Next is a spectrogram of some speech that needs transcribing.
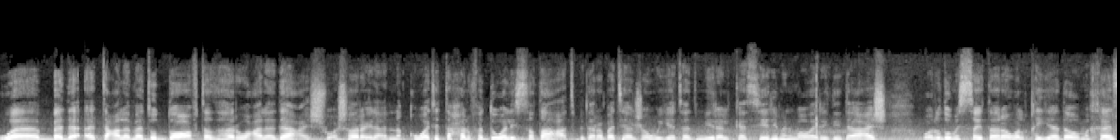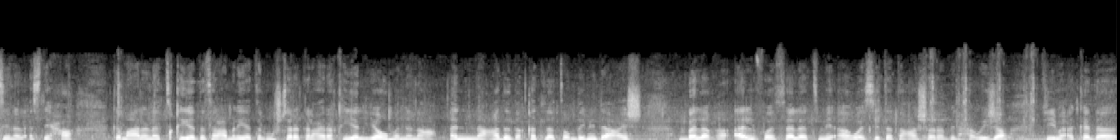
وبدأت علامات الضعف تظهر على داعش وأشار إلى أن قوات التحالف الدولي استطاعت بضرباتها الجوية تدمير الكثير من موارد داعش ونظم السيطرة والقيادة ومخازن الأسلحة. كما أعلنت قيادة العملية المشتركة العراقية اليوم أن عدد قتلى تنظيم داعش بلغ 1316 بالحويجة فيما أكد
